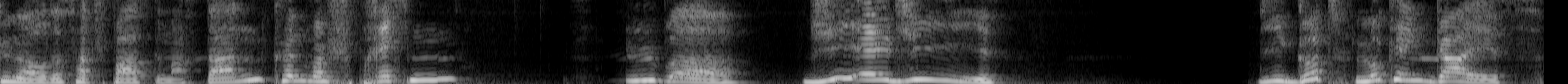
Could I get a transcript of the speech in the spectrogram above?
Genau, das hat Spaß gemacht. Dann können wir sprechen über GLG. Die Good Looking Guys.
